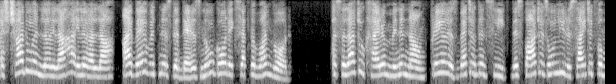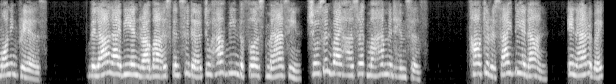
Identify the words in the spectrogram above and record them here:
Ashhadu an la ilaha illallah, I bear witness that there is no God except the one God. As-salatu khairum minan naum, prayer is better than sleep. This part is only recited for morning prayers. Bilal ibn Rabah is considered to have been the first Muazzin, chosen by Hazrat Muhammad himself. How to recite the Adhan in Arabic,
